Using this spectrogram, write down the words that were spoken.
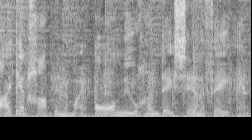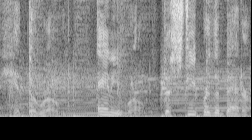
I can hop into my all new Hyundai Santa Fe and hit the road. Any road. The steeper, the better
